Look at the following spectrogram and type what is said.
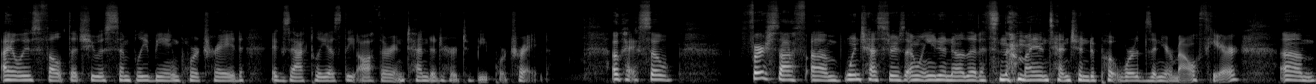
I always felt that she was simply being portrayed exactly as the author intended her to be portrayed. Okay, so First off, um, Winchesters, I want you to know that it's not my intention to put words in your mouth here. Um,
